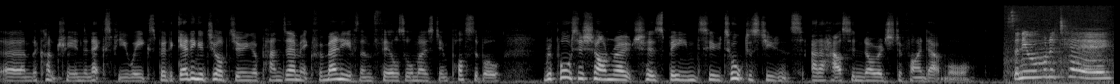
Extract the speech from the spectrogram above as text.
um, the country in the next few weeks, but getting a job during a pandemic for many of them feels almost impossible. Reporter Sean Roach has been to talk to students at a house in Norwich to find out more. Does anyone want a tea?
